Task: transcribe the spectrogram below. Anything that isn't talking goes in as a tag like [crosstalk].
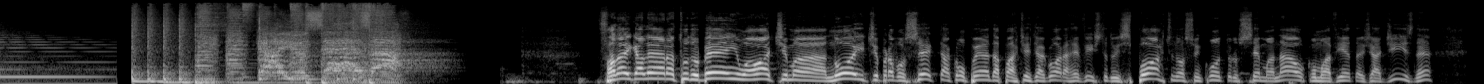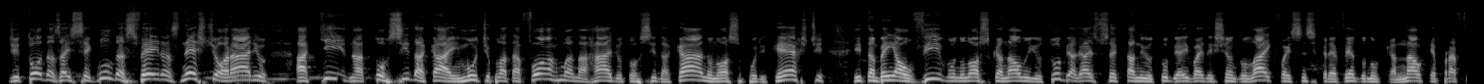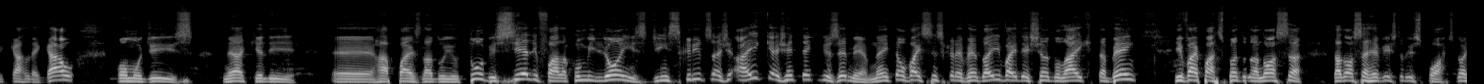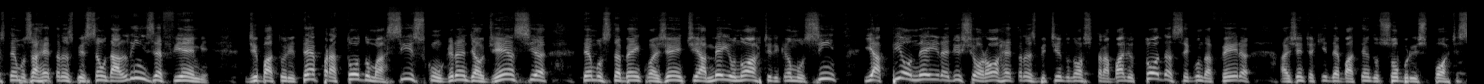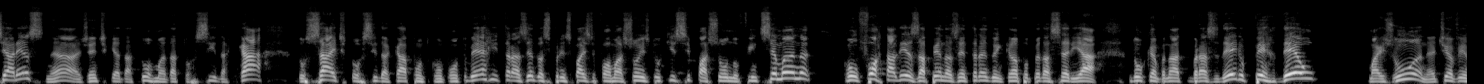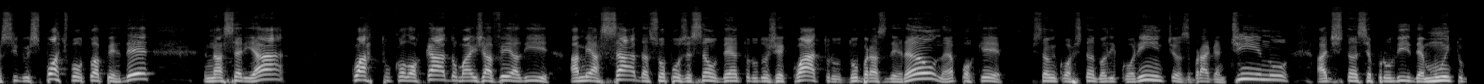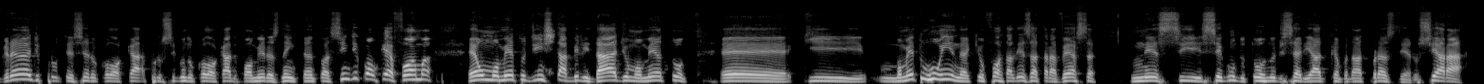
Fala aí, galera, tudo bem? Uma ótima noite para você que está acompanhando a partir de agora a Revista do Esporte, nosso encontro semanal, como a vinheta já diz, né? De todas as segundas-feiras, neste horário, aqui na Torcida K, em multiplataforma, na Rádio Torcida K, no nosso podcast e também ao vivo no nosso canal no YouTube. Aliás, você que está no YouTube aí, vai deixando o like, vai se inscrevendo no canal, que é para ficar legal, como diz né, aquele é, rapaz lá do YouTube, se ele fala com milhões de inscritos, aí que a gente tem que dizer mesmo, né? Então vai se inscrevendo aí, vai deixando o like também e vai participando da nossa, da nossa revista do esporte. Nós temos a retransmissão da Lins FM de Baturité para todo o maciço, com grande audiência. Temos também com a gente a Meio Norte de Camusim e a Pioneira de Choró, retransmitindo nosso trabalho toda segunda-feira. A gente aqui debatendo sobre o esporte cearense, né? A gente que é da turma da Torcida K, do site torcidak.com.br, e trazendo as principais informações do que se passou no fim de semana, com Fortaleza apenas entrando em campo pela Série A do Campeonato Brasileiro, perdeu mais uma, né? Tinha vencido o esporte, voltou a perder na Série A, quarto colocado, mas já vê ali ameaçada a sua posição dentro do G4 do Brasileirão, né? Porque estão encostando ali Corinthians, Bragantino, a distância para o líder é muito grande, para o terceiro colocado, para o segundo colocado, Palmeiras nem tanto assim. De qualquer forma, é um momento de instabilidade, um momento é, que um momento ruim, né, que o Fortaleza atravessa nesse segundo turno de Série A do Campeonato Brasileiro. O Ceará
